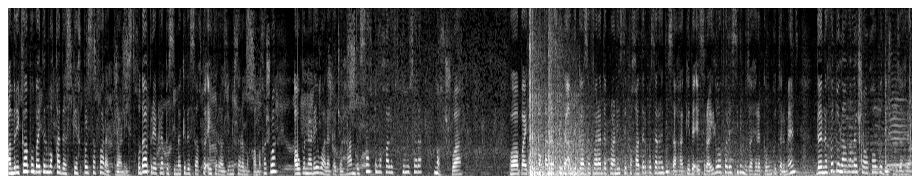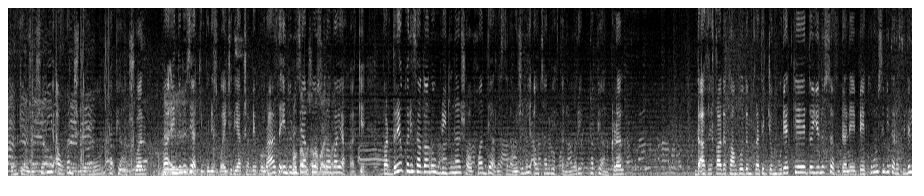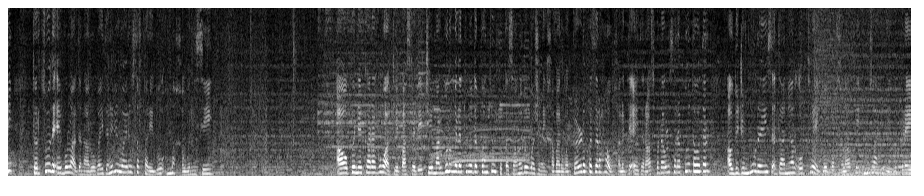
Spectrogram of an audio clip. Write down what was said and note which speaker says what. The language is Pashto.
Speaker 1: امریکا په بیت المقدس کې خپل سفارت پرانیست خو دا پریکړه په سیمه کې د سختو اعتراضونو سره مخامخ شوه او په نړیواله کچه هم د سختو مخالفتونو سره مخ شوه په بیت المقدس کې د امریکا سفارت د پرانیستې په خاطر په سرحدي ساحه کې د اسرایل او فلسطین مظاهره کوونکو ترمنځ د نښتو لامل شاوخوا ودیش مظاهره کوونکي وژل شوي او ګڼ شمېر نور ټپيان شول په اندونیزیا کې پولیس وایي چې د یکشنبې په ورځ د اندونیزیا په سورابایا ښار کې پر دریو کلیساګانو بریدونه شاوخوا دیارلس تنه وژلي او څلوېښت تنه نورې ټپیان کړل د افریقا د کانګو دیموکراتیک جمهوریت کې د یونیسف ډلې بیکرو سیمې ته رسیدلې ترڅو د ایبولا د ناروغۍ د نوي وایروس د خپرېدو مخه ونیسي او په نیکاراګوا کې پس له دې چې ملګرو ملتونو د 500 کسانو د وژنې خبر ورکړ په زرهاو خلک د اعتراض په ډول سرکونو ته وتل او د جمهور رئیس دانیال اورتریګو پر خلاف مظاهرې وکړې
